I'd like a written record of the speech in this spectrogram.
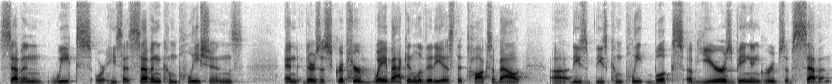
seven weeks, or he says seven completions. And there's a scripture way back in Leviticus that talks about uh, these these complete books of years being in groups of seven.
